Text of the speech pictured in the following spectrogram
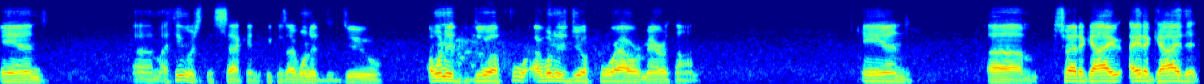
and um, I think it was the second because I wanted to do, I wanted to do a four, I wanted to do a four-hour marathon, and um, so I had a guy, I had a guy that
